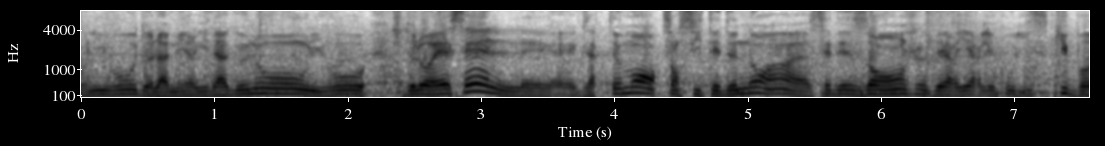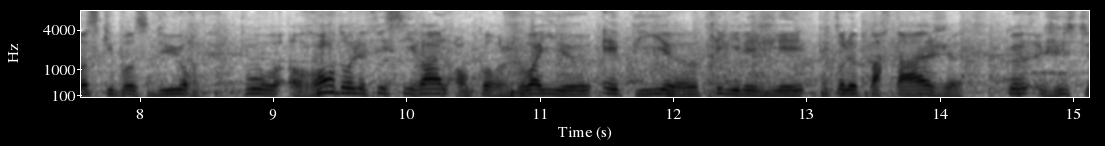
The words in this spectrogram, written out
au niveau de la mairie d'Aguenau, au niveau de l'OSL, exactement, sans citer de nom, hein, c'est des anges derrière les coulisses qui bossent, qui bossent dur pour rendre le festival encore joyeux et puis euh, privilégier plutôt le partage que juste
